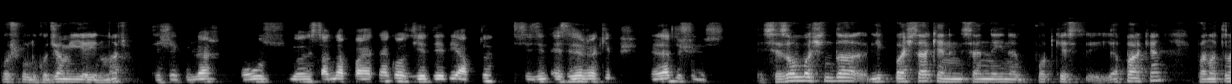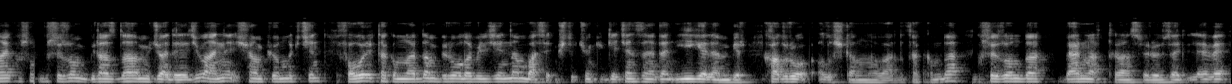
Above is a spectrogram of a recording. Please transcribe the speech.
Hoş bulduk hocam. İyi yayınlar. Teşekkürler. Oğuz Yunanistan'da Panathinaikos 7-7 yaptı. Sizin ezeli rakip neler düşünüyorsunuz? Sezon başında lig başlarken seninle yine podcast yaparken Panathinaikos'un bu sezon biraz daha mücadeleci ve hani şampiyonluk için favori takımlardan biri olabileceğinden bahsetmiştik. Çünkü geçen seneden iyi gelen bir kadro alışkanlığı vardı takımda. Bu sezonda Bernard transferi özellikle ve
